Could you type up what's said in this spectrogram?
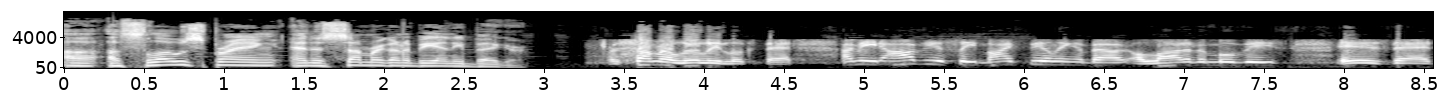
a, a slow spring, and is summer going to be any bigger? Summer Lily looks bad. I mean, obviously, my feeling about a lot of the movies is that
